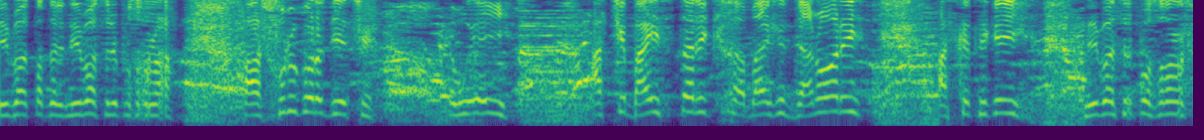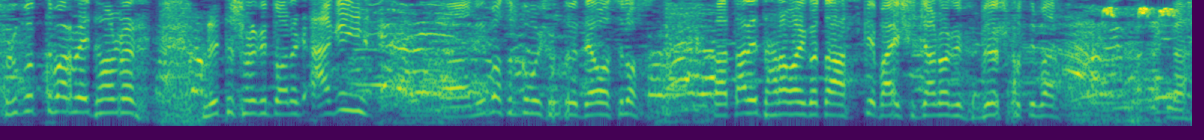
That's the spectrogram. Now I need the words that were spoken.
নির্বাচন তাদের নির্বাচনী প্রচারণা শুরু করে দিয়েছে। এবং এই আজকে বাইশ তারিখ বাইশে জানুয়ারি, আজকে থেকেই নির্বাচনী প্রচারণা শুরু করতে পারবে এই ধরনের নির্দেশনা কিন্তু অনেক আগেই নির্বাচন কমিশন দেওয়া ছিল। তারই ধারাবাহিকতা আজকে বাইশে জানুয়ারি। বৃহস্পতিবার। আহ,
